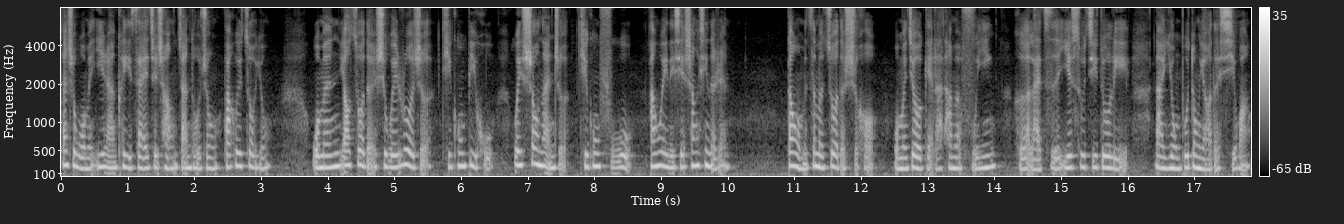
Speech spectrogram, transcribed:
但是我们依然可以在这场战斗中发挥作用。我们要做的是为弱者提供庇护，为受难者提供服务，安慰那些伤心的人。当我们这么做的时候，我们就给了他们福音和来自耶稣基督里那永不动摇的希望。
